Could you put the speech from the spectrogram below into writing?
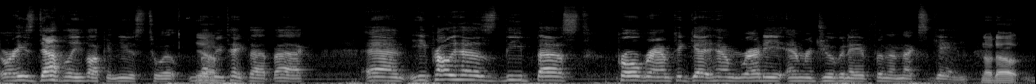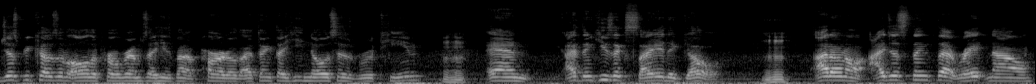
or he's definitely fucking used to it. Yeah. Let me take that back. And he probably has the best program to get him ready and rejuvenated for the next game. No doubt. Just because of all the programs that he's been a part of, I think that he knows his routine, Mhm. and I think he's excited to go. Mhm. I don't know. I just think that right now,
